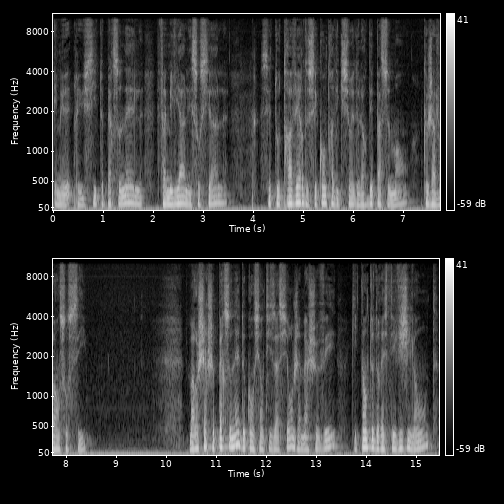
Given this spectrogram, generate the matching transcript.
et mes réussites personnelles, familiales et sociales, c'est au travers de ces contradictions et de leurs dépassements que j'avance aussi. Ma recherche personnelle de conscientisation jamais achevée, qui tente de rester vigilante,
